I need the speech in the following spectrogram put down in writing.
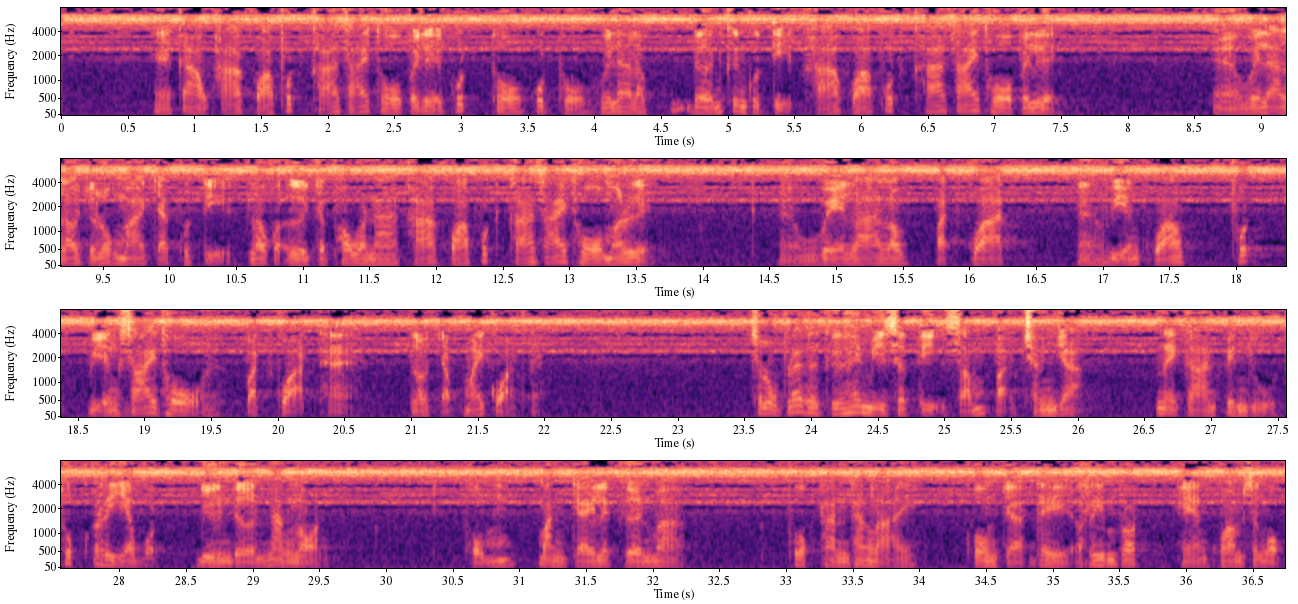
ก้าวขาขวาพุทธขาซ้ายโถไปเรื่อยพุทธโถพุทธโถ เวลาเราเดินขึ้นกุฏิขาขวาพุทธขาซ้ายโถไปเรื่อยเวลาเราจะลงมาจากกุฏิเราก็เออจะภาวนาขาขวาพุทธขาซ้ายโถมาเรื่อย เวลาเราปัดกวาดเวียงขวาพุทธเวียงซ้ายโถปัดกวาดฮะเราจับไม้กวาดสรุปแล้วก็คือให้มีสติสัมปชัญญะในการเป็นอยู่ทุกริยบทยืนเดินนั่งนอน ผมมั่นใจเหลือเกินว่า พวกท่านทั้งหลาย คงจะได้ริมรถแห่งความสงบ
